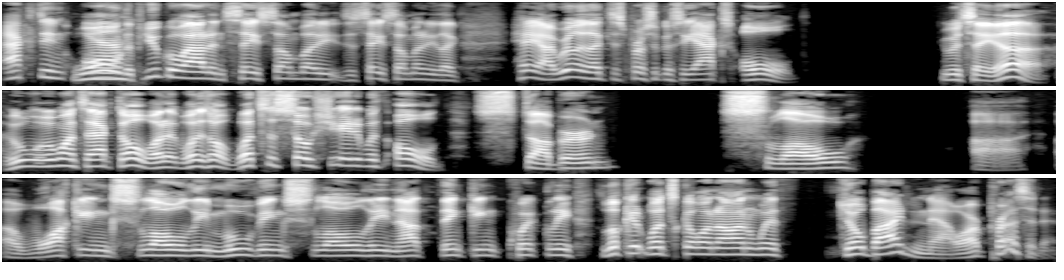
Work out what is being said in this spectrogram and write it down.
Acting Yeah. old. If you go out and say somebody to say somebody like, "Hey, I really like this person because he acts old," you would say, "Uh, who, who wants to act old? What, what is old? What's associated with old? Stubborn, slow, uh, uh, walking slowly, moving slowly, not thinking quickly. Look at what's going on with Joe Biden now, our president.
